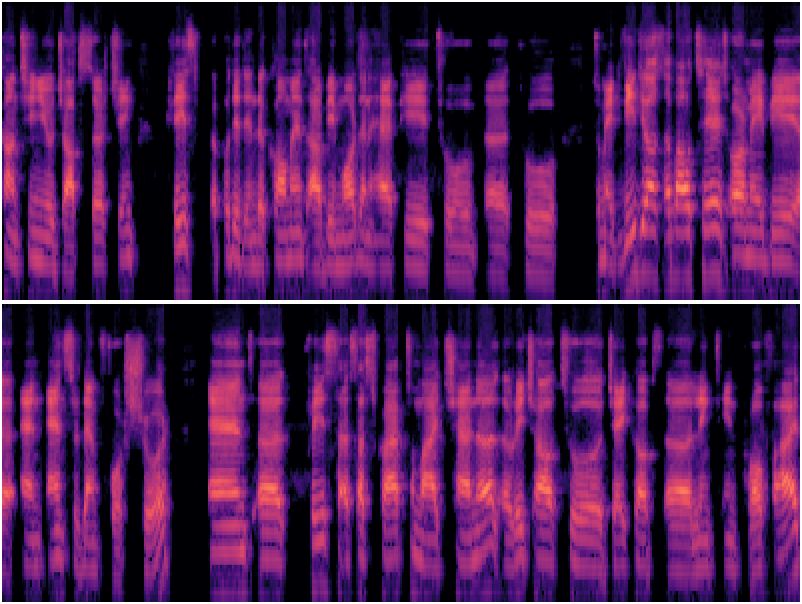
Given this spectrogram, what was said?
continue job searching, please put it in the comments. I'll be more than happy to uh, to to make videos about it or maybe uh, and answer them for sure. And uh, please subscribe to my channel. Uh, reach out to Jacob's uh, LinkedIn profile.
